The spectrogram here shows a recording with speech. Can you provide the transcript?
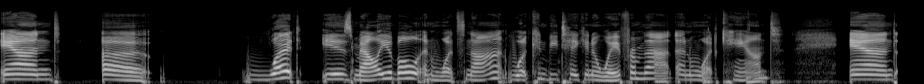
and uh, what is malleable and what's not, what can be taken away from that and what can't. And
